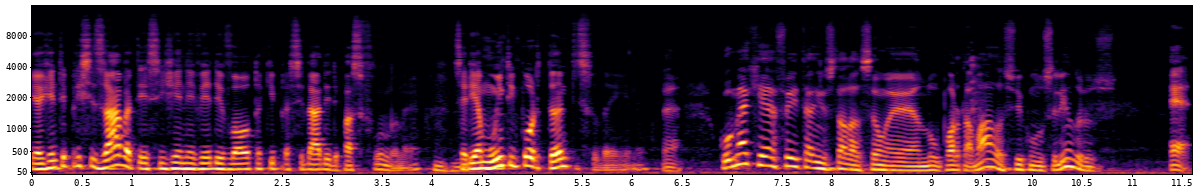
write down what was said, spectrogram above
e a gente precisava ter esse GNV de volta aqui para a cidade de Passo Fundo, né? Seria muito importante isso daí, né? É. Como é que é feita a instalação? É no porta-malas? Ficam os cilindros? É.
